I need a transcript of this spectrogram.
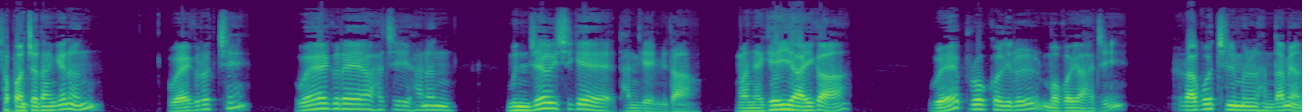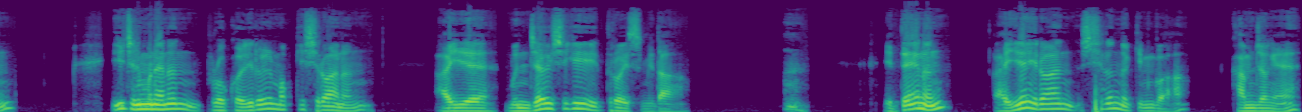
첫 번째 단계는 왜 그렇지? 왜 그래야 하지 하는 문제의식의 단계입니다. 만약에 이 아이가 왜 브로콜리를 먹어야 하지? 라고 질문을 한다면 이 질문에는 브로콜리를 먹기 싫어하는 아이의 문제의식이 들어 있습니다. 이때에는 아이의 이러한 싫은 느낌과 감정에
